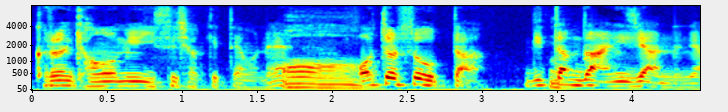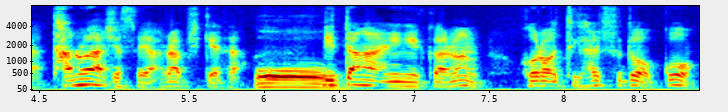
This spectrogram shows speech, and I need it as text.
그런 경험이 있으셨기 때문에 오. 어쩔 수 없다. 네 땅도 음. 아니지 않느냐 단호하셨어요 할아버지께서. 네 땅 아니니까는 그걸 어떻게 할 수도 없고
